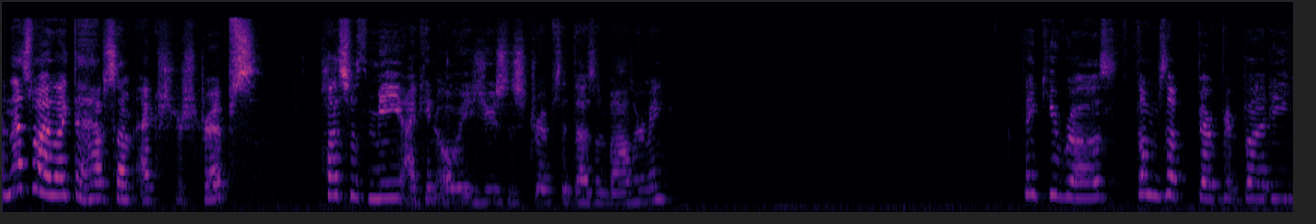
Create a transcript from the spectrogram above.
And that's why I like to have some extra strips. Plus with me, I can always use the strips. It doesn't bother me. Thank you, Rose. Thumbs up, everybody.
